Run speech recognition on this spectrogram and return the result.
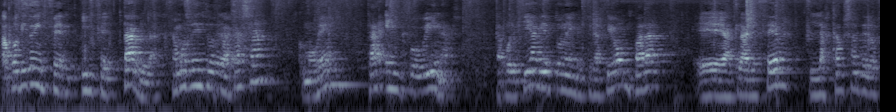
ha podido infectarla. Estamos dentro de la casa, como ven, está en ruinas. La policía ha abierto una investigación para eh, aclarecer las causas de los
